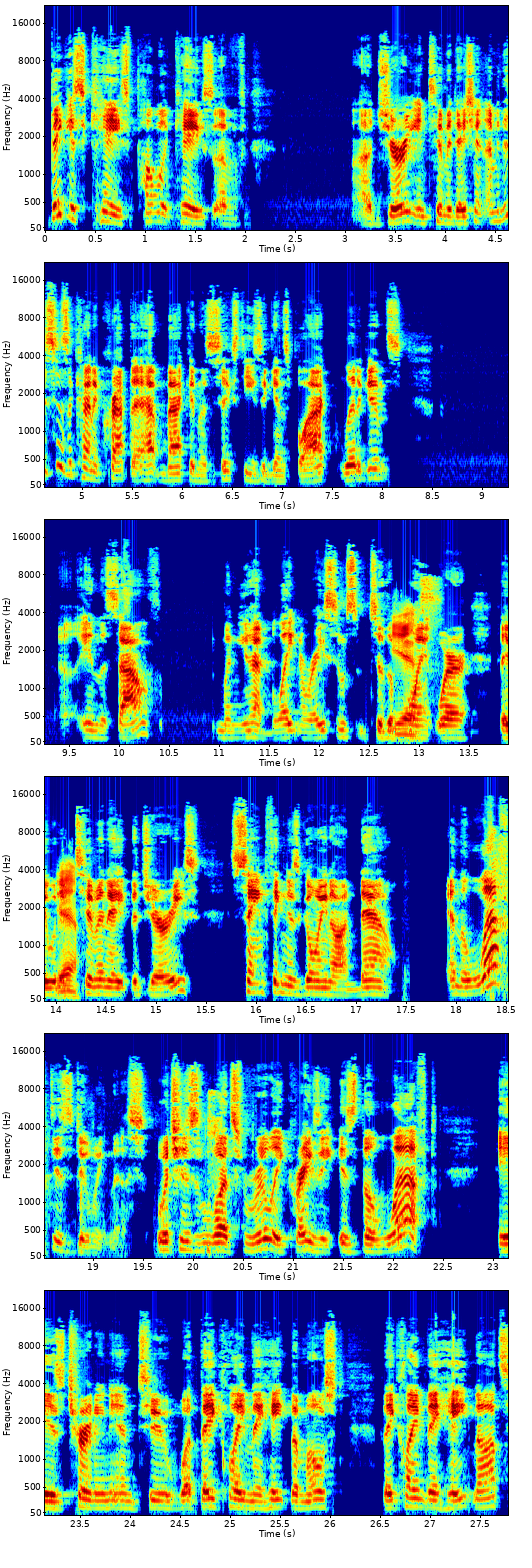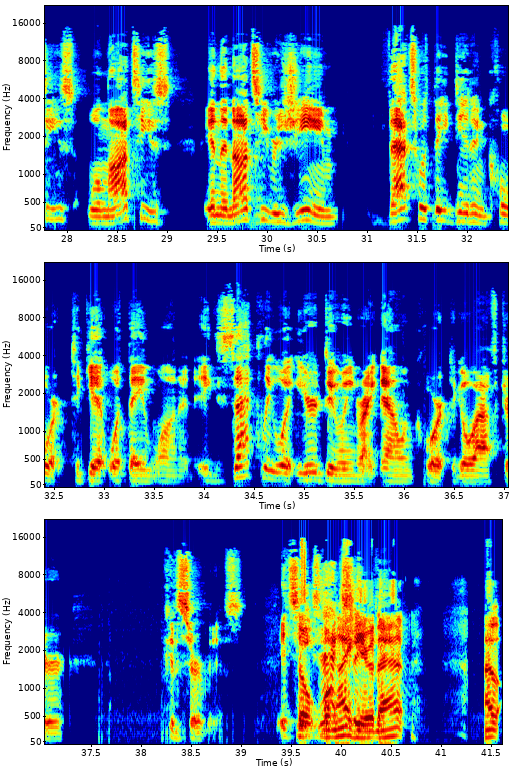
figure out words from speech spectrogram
biggest case public case of uh, jury intimidation i mean this is the kind of crap that happened back in the 60s against black litigants uh, in the south when you had blatant racism to the Yes. point where they would Yeah. intimidate the juries same thing is going on now and the left is doing this which is what's really crazy is the left is turning into what they claim they hate the most they claim they hate nazis well nazis in the nazi mm-hmm. regime That's what they did in court to get what they wanted. Exactly what you're doing right now in court to go after conservatives. It's So the exact when I hear thing. that,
